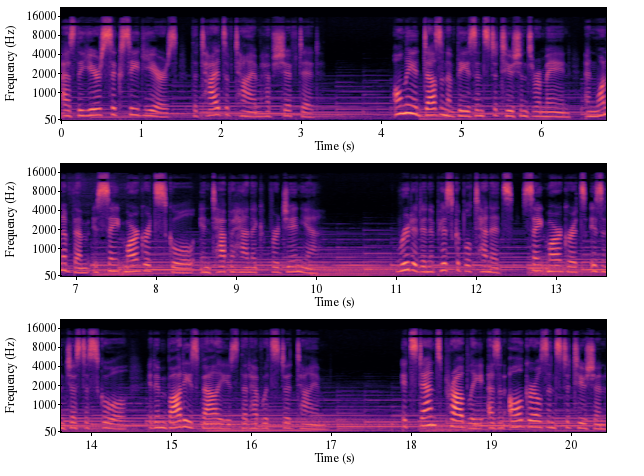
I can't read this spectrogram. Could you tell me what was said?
as the years succeed years, the tides of time have shifted. Only a dozen of these institutions remain, and one of them is St. Margaret's School in Tappahannock, Virginia. Rooted in Episcopal tenets, St. Margaret's isn't just a school, it embodies values that have withstood time. It stands proudly as an all girls institution,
